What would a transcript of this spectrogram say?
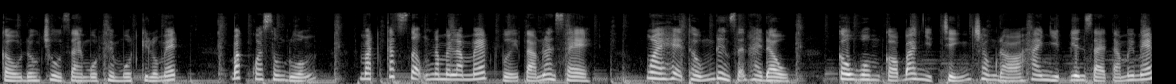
Cầu Đông Trù dài 1,1 km, bắc qua sông Đuống, mặt cắt rộng 55m với 8 làn xe. Ngoài hệ thống đường dẫn hai đầu, cầu gồm có 3 nhịp chính trong đó hai nhịp biên dài 80m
